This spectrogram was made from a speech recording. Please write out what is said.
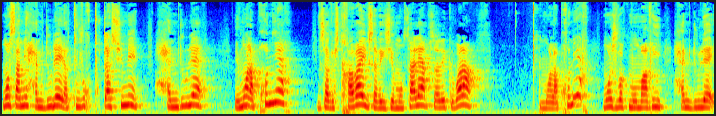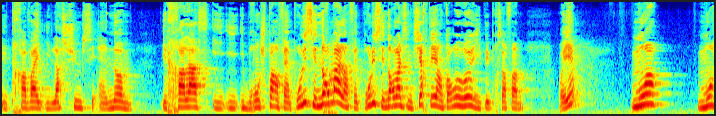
Moi, Sami Hamdoulay, il a toujours tout assumé. Hamdoulay. Mais moi, la première. Vous savez que je travaille, vous savez que j'ai mon salaire, vous savez que voilà. Moi, la première, moi, je vois que mon mari, Hamdoullah, il travaille, il assume, c'est un homme. Il khalasse, il, il, bronche pas. Enfin, pour lui, c'est normal, en fait. Pour lui, c'est normal, c'est une fierté. Encore heureux, il paye pour sa femme. Vous voyez? Moi, moi,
